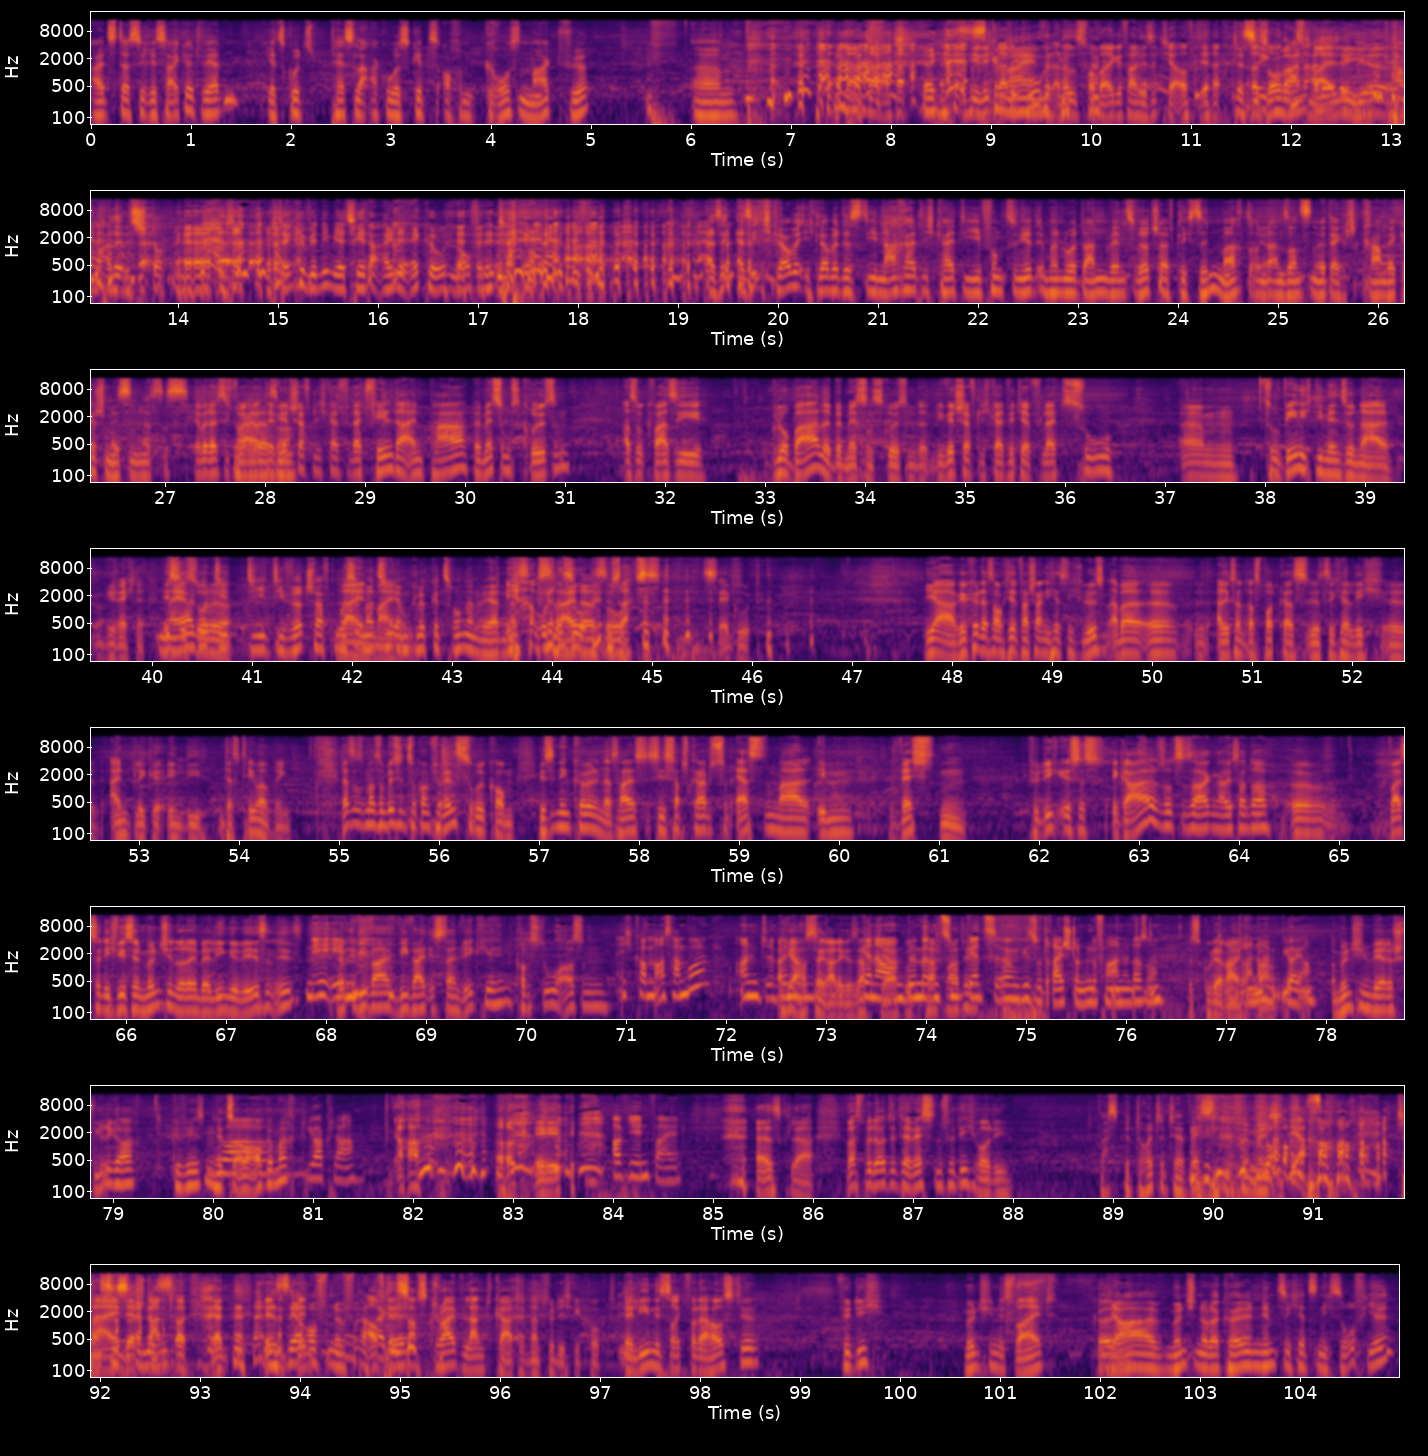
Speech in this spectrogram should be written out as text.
als dass sie recycelt werden. Jetzt gut, Tesla-Akkus gibt es auch einen großen Markt für. Ähm, Hier sind gerade. Kuchen an uns vorbeigefahren. Wir sind ja auf der Versorgungsmeile hier. kamen alle ins Stocken. Ich denke, wir nehmen jetzt jeder eine Ecke und laufen hinterher. Also, also ich glaube, ich glaube, dass die Nachhaltigkeit, die funktioniert immer nur dann, wenn es wirtschaftlich Sinn macht und ansonsten wird der Kram weggeschmissen. Das ist Ja, aber das ist die Frage nach der so. Wirtschaftlichkeit. Vielleicht fehlen da ein paar Bemessungsgrößen, also quasi globale Bemessungsgrößen. Die Wirtschaftlichkeit wird ja vielleicht zu, ähm, zu wenig dimensional gerechnet. Ist naja so gut, die, die, die Wirtschaft muss immer zu ihrem Glück gezwungen werden. Das ja, ist oder leider so. so. Sehr gut. Ja, wir können das auch jetzt wahrscheinlich jetzt nicht lösen, aber äh, Alexandras Podcast wird sicherlich äh, Einblicke in, die, in das Thema bringen. Lass uns mal so ein bisschen zur Konferenz zurückkommen. Wir sind in Köln, das heißt, Sie subscribe zum ersten Mal im Westen. Für dich ist es egal sozusagen, Alexandra? Äh, weißt du nicht, wie es in München oder in Berlin gewesen ist? Nee, eben. Wie, weit, wie weit ist dein Weg hierhin? Kommst du aus dem... Ich komme aus Hamburg und bin, Ach ja, hast du ja gerade gesagt. Genau, Ja, und bin mit dem Zug Martin. jetzt irgendwie so drei Stunden gefahren oder so. Das ist gut dreieinhalb, ja, ja. München wäre schwieriger gewesen, hättest du ja, aber auch gemacht? Ja, klar. Okay, Auf jeden Fall. alles klar. Was bedeutet der Westen für dich, Rodi? Was bedeutet der Westen für mich? Ja. Nein, der Standort. Ja, eine sehr offene Frage. Auf der Subscribe-Landkarte natürlich geguckt. Berlin ist direkt vor der Haustür für dich. München ist weit. Köln. Ja, München oder Köln nimmt sich jetzt nicht so viel.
